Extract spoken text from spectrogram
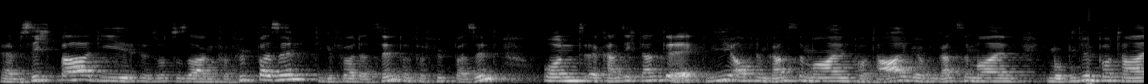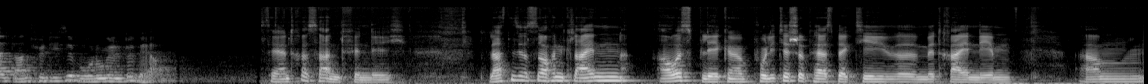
äh, sichtbar, die sozusagen verfügbar sind, die gefördert sind und verfügbar sind und äh, kann sich dann direkt wie auf einem ganz normalen Portal, wie auf einem ganz normalen Immobilienportal dann für diese Wohnungen bewerben. Sehr interessant, finde ich. Lassen Sie uns noch einen kleinen Ausblick, eine politische Perspektive mit reinnehmen. Ähm,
